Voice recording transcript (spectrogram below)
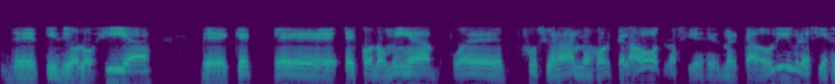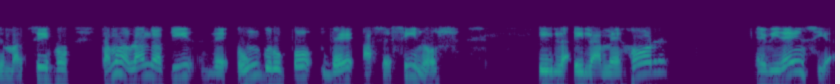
de ideología, de qué, economía puede funcionar mejor que la otra, si es el mercado libre, si es el marxismo. Estamos hablando aquí de un grupo de asesinos y la, y la mejor evidencia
